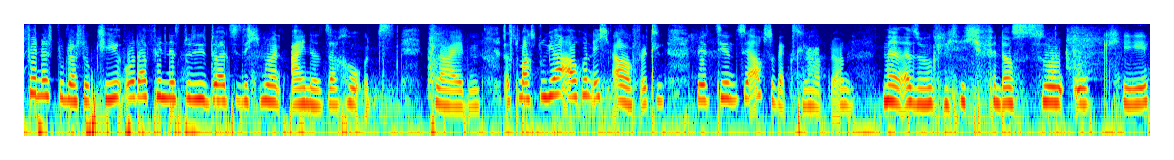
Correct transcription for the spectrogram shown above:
Findest du das okay oder findest du, sie sollte sich nur in eine Sache kleiden? Das machst du ja auch und ich auch. Wir, wir ziehen uns ja auch so wechselhaft an. Nein, also wirklich, ich finde das so okay.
